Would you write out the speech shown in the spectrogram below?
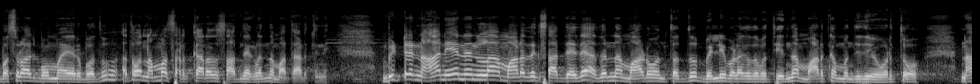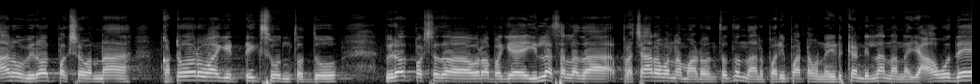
ಬಸವರಾಜ ಬೊಮ್ಮಾಯಿ ಇರ್ಬೋದು ಅಥವಾ ನಮ್ಮ ಸರ್ಕಾರದ ಸಾಧನೆಗಳನ್ನು ಮಾತಾಡ್ತೀನಿ. ಬಿಟ್ಟರೆ ನಾನೇನೆಲ್ಲ ಮಾಡೋದಕ್ಕೆ ಸಾಧ್ಯ ಇದೆ ಅದನ್ನು ಮಾಡುವಂಥದ್ದು ಬೆಳ್ಳಿ ಬಳಗದ ವತಿಯಿಂದ ಮಾಡ್ಕೊಂಬಂದಿದ್ದೀವಿ ಹೊರತು ನಾನು ವಿರೋಧ ಪಕ್ಷವನ್ನು ಕಠೋರವಾಗಿ ಟೀಕಿಸುವಂಥದ್ದು ವಿರೋಧ ಪಕ್ಷದ ಅವರ ಬಗ್ಗೆ ಇಲ್ಲ ಸಲ್ಲದ ಪ್ರಚಾರವನ್ನು ಮಾಡುವಂಥದ್ದು ನಾನು ಪರಿಪಾಠವನ್ನು ಇಟ್ಕೊಂಡಿಲ್ಲ. ನನ್ನ ಯಾವುದೇ,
